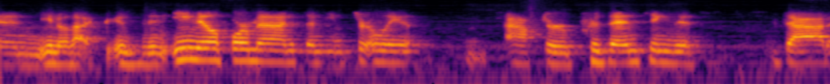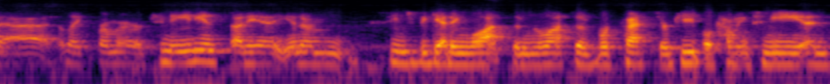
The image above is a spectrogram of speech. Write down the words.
and, you know, that is an email format. I mean, certainly after presenting this data, like from our Canadian study, you know, seem to be getting lots and lots of requests or people coming to me. And,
